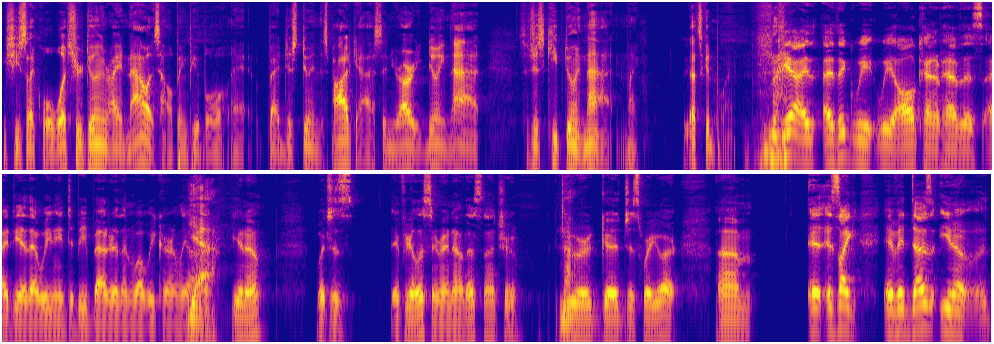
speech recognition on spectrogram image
And she's like, "Well, what you're doing right now is helping people uh, by just doing this podcast, and you're already doing that. So just keep doing that." I'm like, that's a good point. yeah, I, I think we we all kind of have this idea that we need to be better than what we currently are. Yeah. You know? Which is if you're listening right now, that's not true. No. You are good just where you are. Um it's like if it does, you know,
